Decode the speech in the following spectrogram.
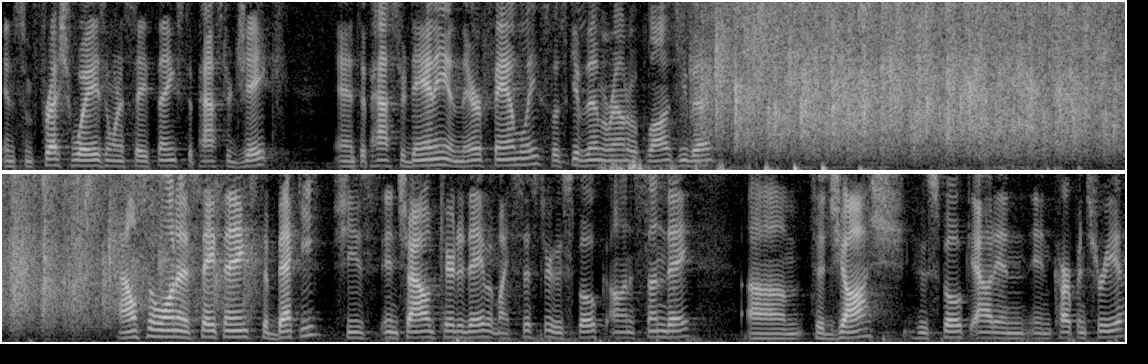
in some fresh ways. I want to say thanks to Pastor Jake and to Pastor Danny and their families. Let's give them a round of applause. You bet. I also want to say thanks to Becky. She's in childcare today, but my sister who spoke on a Sunday. Um, to Josh, who spoke out in, in Carpinteria.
